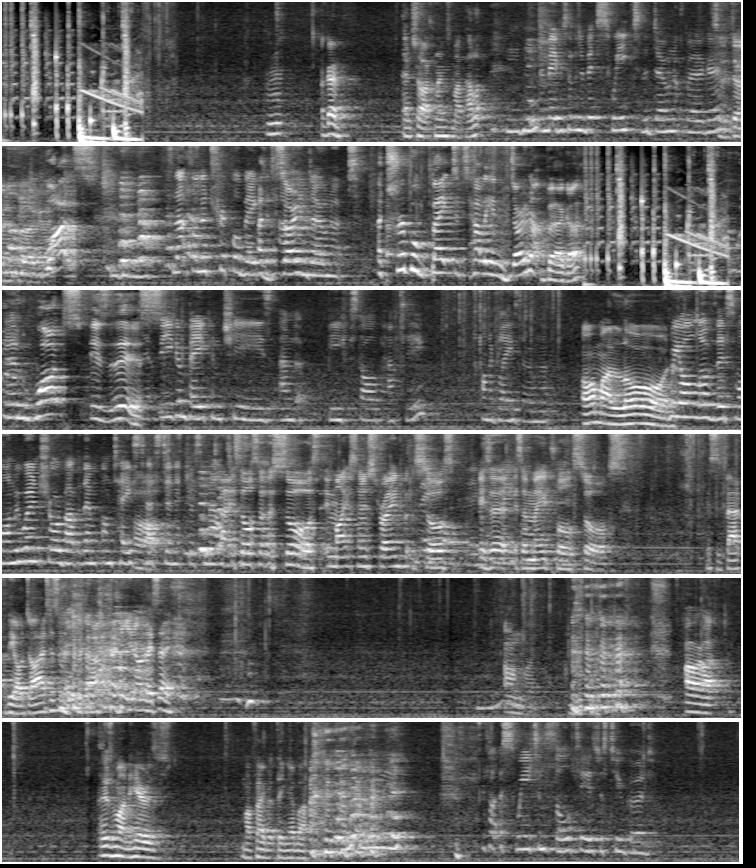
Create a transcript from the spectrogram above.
Mm, okay. And shall I cleanse my palate? Mm-hmm. And maybe something a bit sweet to the donut burger. So So, the donut oh, burger. What? So that's on a triple baked A Italian donut. A triple baked Italian donut burger? And what is this? Vegan bacon, cheese, and a beef style patty on a glazed donut. Oh my lord. We all love this one. We weren't sure about, but then on taste Oh. testing, it just melted. And it's also the sauce. It might sound strange, but the Maple, sauce maple, is a is a maple. maple sauce. This is bad for the old diet, isn't it? You know what they say. Mm-hmm. Oh my. Alright. This one here is my favourite thing ever. It's like the sweet and salty is just too good.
